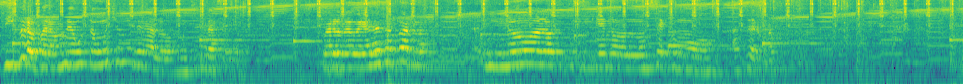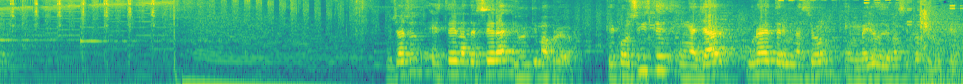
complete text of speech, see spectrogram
Sí, pero, pero me gustó mucho mi regalo, muchas gracias. Pero deberías destaparlo. No, lo que pasa es que no, no sé cómo hacerlo. Muchachos, esta es la tercera y última prueba, que consiste en hallar una determinación en medio de una situación inquieta.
